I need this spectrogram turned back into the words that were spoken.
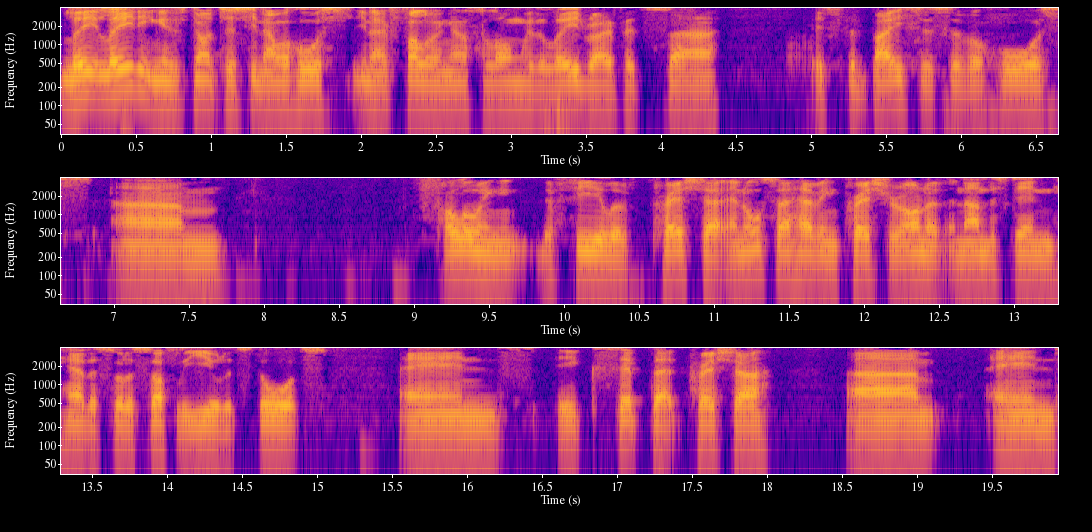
leading is not just you know a horse you know following us along with a lead rope. It's uh, it's the basis of a horse um, following the feel of pressure and also having pressure on it and understanding how to sort of softly yield its thoughts and accept that pressure um, and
